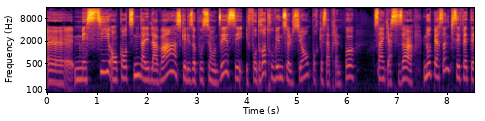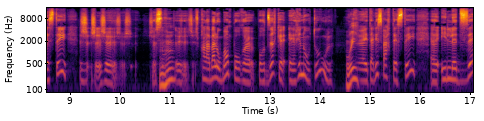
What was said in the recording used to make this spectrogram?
Mais si on continue d'aller de l'avant, ce que les oppositions disent, c'est il faudra trouver une solution pour que ça prenne pas 5 à 6 heures. Une autre personne qui s'est fait tester, je, je, je, je, je- je saute, je, je prends la balle au bon pour, pour dire que Erin O'Toole Oui. euh, est allé se faire tester. Euh, il le disait,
